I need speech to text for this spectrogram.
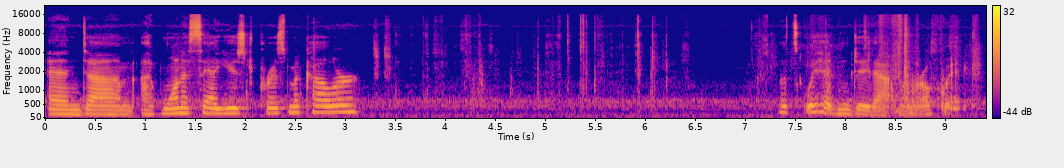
And um, I want to say I used Prismacolor. Let's go ahead and do that one real quick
